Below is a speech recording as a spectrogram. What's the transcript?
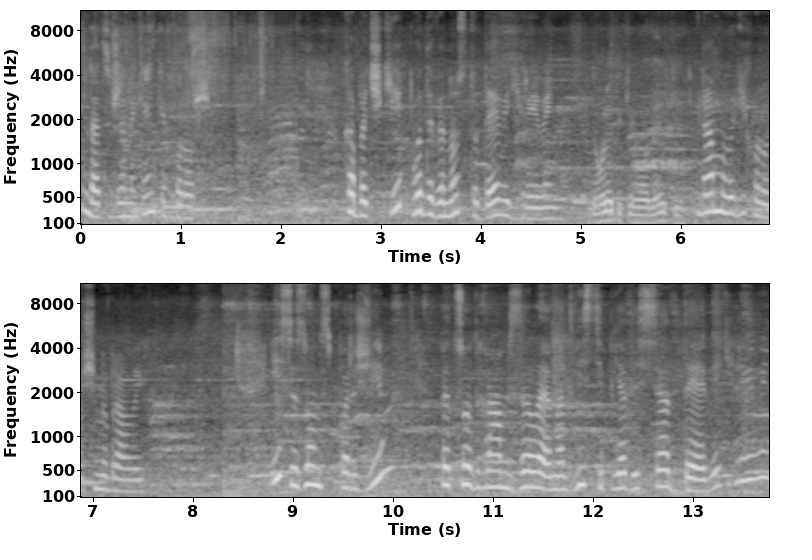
Ну, Да, це вже м'якеньке, хороше. Кабачки по 99 гривень. Доволі такі молоденькі. Да, молоді, хороші, ми брали їх. І сезон спаржі 500 грам зелена 259 гривень.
